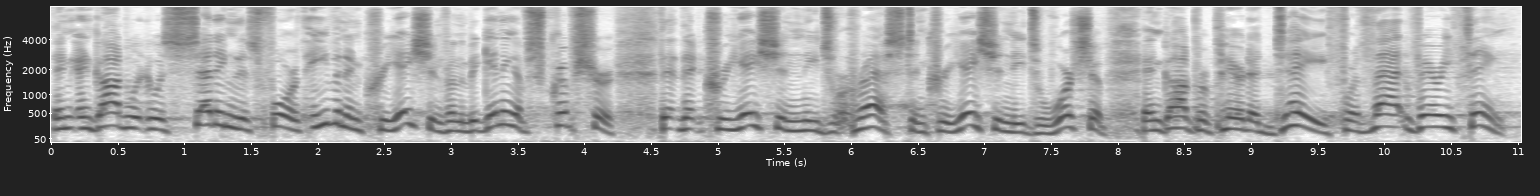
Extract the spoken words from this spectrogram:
And, and, God was setting this forth, even in creation, from the beginning of Scripture, that, that creation needs rest and creation needs worship. And God prepared a day for that very thing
